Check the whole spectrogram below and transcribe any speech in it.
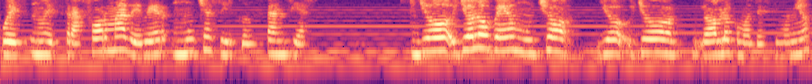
pues nuestra forma de ver muchas circunstancias. Yo, yo lo veo mucho, yo, yo lo hablo como testimonio,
